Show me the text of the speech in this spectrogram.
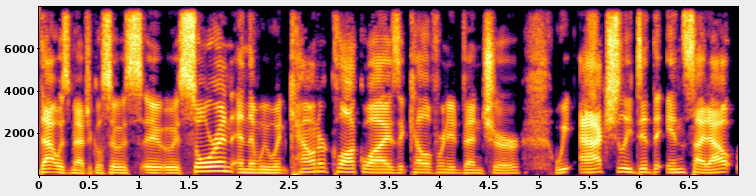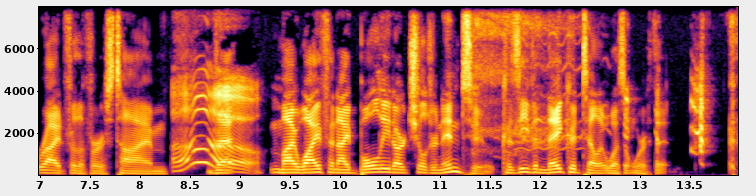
that was magical. So it was it was Soarin', and then we went counterclockwise at California Adventure. We actually did the Inside Out ride for the first time. Oh, That my wife and I bullied our children into because even they could tell it wasn't worth it.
